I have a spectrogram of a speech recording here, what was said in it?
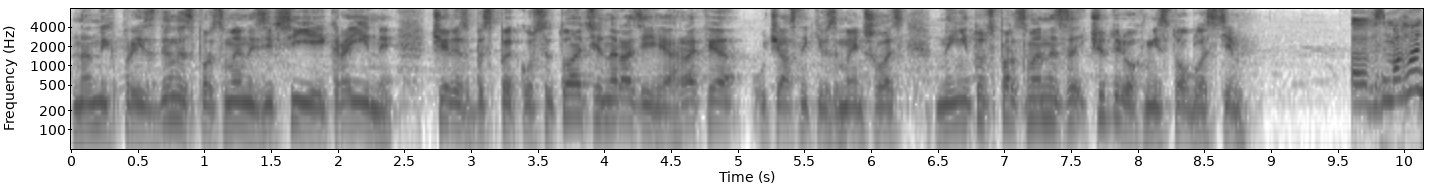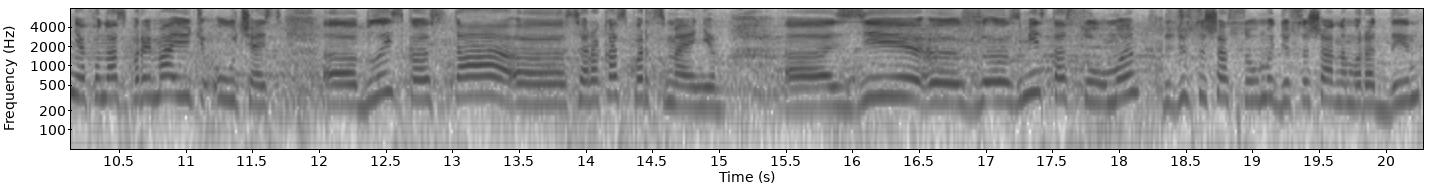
На них приїздили спортсмени зі всієї країни. Через безпекову ситуацію наразі географія учасників зменшилась. Нині тут спортсмени з чотирьох міст області. В змаганнях у нас приймають участь е, близько 140 спортсменів е, зі, е, з, міста Суми, ДЮСШ Суми, ДЮСШ номер 1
